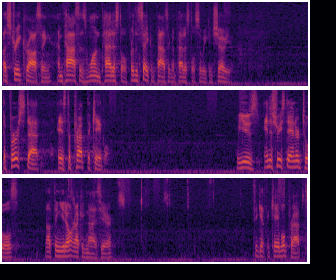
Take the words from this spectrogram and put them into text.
a street crossing and passes one pedestal for the sake of passing a pedestal so we can show you. The first step is to prep the cable. We use industry standard tools, nothing you don't recognize here, to get the cable prepped.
